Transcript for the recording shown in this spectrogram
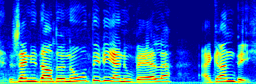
Jeannie Dandonneau, TVA Nouvelle, à Grande-Bay.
